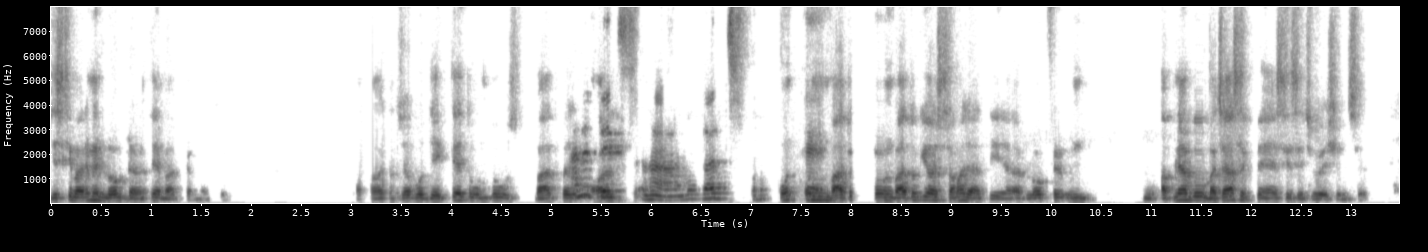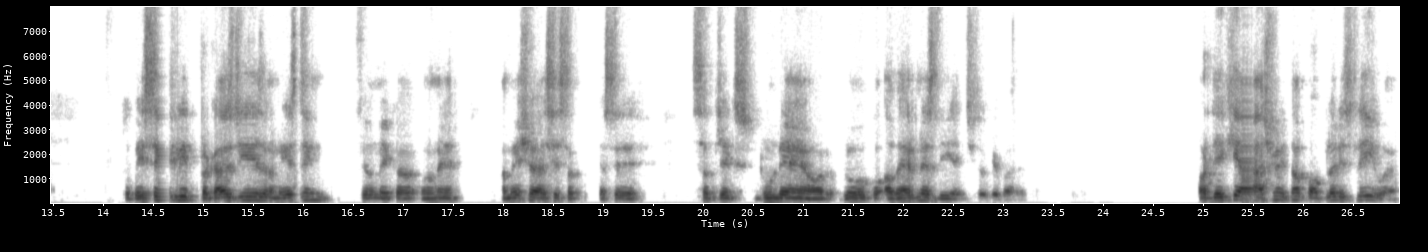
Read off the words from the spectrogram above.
जिसके बारे में लोग डरते हैं बात करने से। और जब वो देखते हैं तो उनको उस बात पर और हाँ, वो उन, उन बातों उन बातों की और समझ आती है और लोग फिर उन अपने आप को बचा सकते हैं ऐसी सिचुएशन से। तो basically Prakash ji is an amazing film maker उन्होंने हमेशा ऐसे सब ऐसे सब्जेक्ट्स ढूंढे हैं और लोगों को अवेयरनेस दी है इन चीज़ों के बारे में। और देखिए आश्रम इतना पॉपुलर इसलिए ही हुआ है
